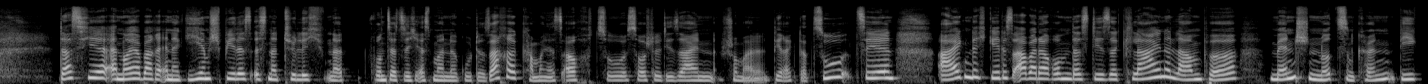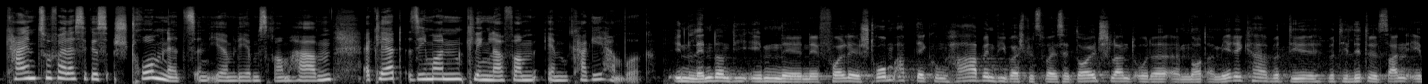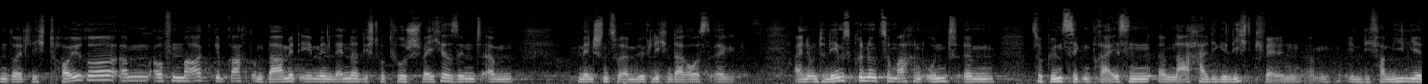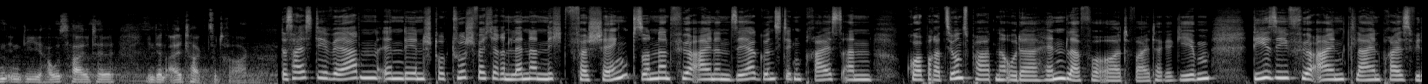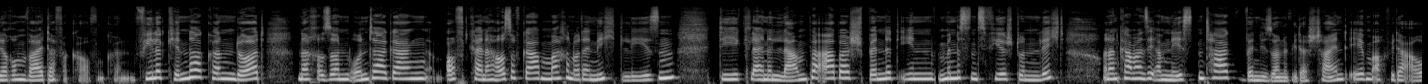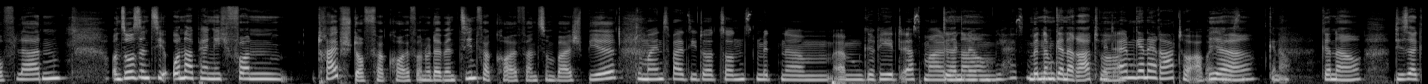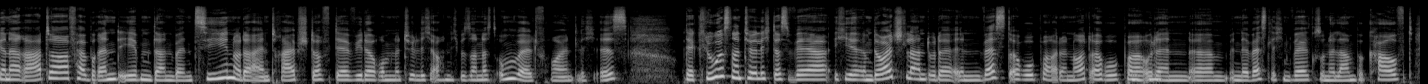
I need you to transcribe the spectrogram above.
Dass hier erneuerbare Energie im Spiel ist, ist natürlich na, grundsätzlich erstmal eine gute Sache. Kann man jetzt auch zu Social Design schon mal direkt dazu zählen. Eigentlich geht es aber darum, dass diese kleine Lampe Menschen nutzen können, die kein zuverlässiges Stromnetz in ihrem Lebensraum haben, erklärt Simon Klingler vom MKG Hamburg in Ländern, die eben eine, eine, volle Stromabdeckung haben, wie beispielsweise Deutschland oder ähm, Nordamerika, wird die, wird die Little Sun eben deutlich teurer ähm, auf den Markt gebracht, um damit eben in Ländern, die strukturschwächer sind, ähm, Menschen zu ermöglichen, daraus äh, eine Unternehmensgründung zu machen und ähm, zu günstigen Preisen ähm, nachhaltige Lichtquellen ähm, in die Familien, in die Haushalte, in den Alltag zu tragen. Das heißt, die werden in den strukturschwächeren Ländern nicht verschenkt, sondern für einen sehr günstigen Preis an Kooperationspartner oder Händler vor Ort weitergegeben, die sie für einen kleinen Preis wiederum weiterverkaufen können. Viele Kinder können dort nach Sonnenuntergang oft keine Hausaufgaben machen oder nicht lesen. Die kleine Lampe aber spendet ihnen mindestens vier Stunden Licht und dann kann man sie am nächsten Tag, wenn die Sonne wieder scheint, eben auch wieder aufladen. Und so sind sie unabhängig von Treibstoffverkäufern oder Benzinverkäufern zum Beispiel. Du meinst, weil sie dort sonst mit einem ähm, Gerät erstmal genau. mit einem, wie heißt mit einem Generator. Mit einem Generator arbeiten. Ja, müssen. genau. Genau. Dieser Generator verbrennt eben dann Benzin oder einen Treibstoff, der wiederum natürlich auch nicht besonders umweltfreundlich ist. Der Clou ist natürlich, dass wer hier in Deutschland oder in Westeuropa oder Nordeuropa mhm. oder in, ähm, in der westlichen Welt so eine Lampe kauft,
